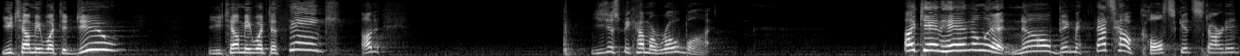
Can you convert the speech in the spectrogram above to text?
You tell me what to do. You tell me what to think. I'll, you just become a robot. I can't handle it. No, big man. That's how cults get started.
